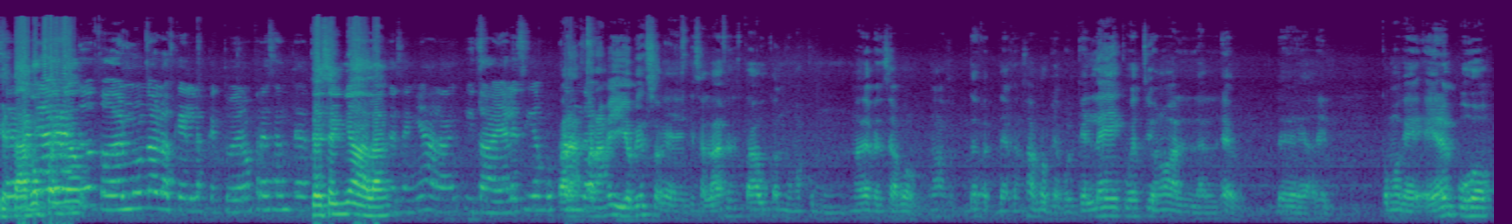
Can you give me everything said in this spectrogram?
que estás acompañado, tú, todo el mundo, los que, los que estuvieron presentes, te señalan, te señalan y todavía le siguen Para, buscando. para mí, yo pienso que quizás la defensa estaba buscando más como una defensa, pro- una def- defensa propia, porque él le cuestionó al, al jefe de Ariel. Como que ella lo empujó,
